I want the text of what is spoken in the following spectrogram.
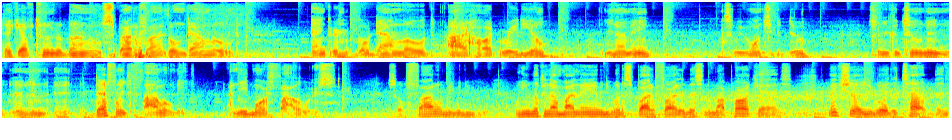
Thank y'all for tuning in. Download Spotify. Go and download Anchor. Go download iHeartRadio. You know what I mean? That's what we want you to do. So you can tune in and, and, and definitely follow me. I need more followers. So follow me when you when you're looking at my name and you go to Spotify to listen to my podcast. Make sure you go to the top and,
